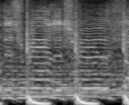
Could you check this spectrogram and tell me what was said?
love is real, it's real.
